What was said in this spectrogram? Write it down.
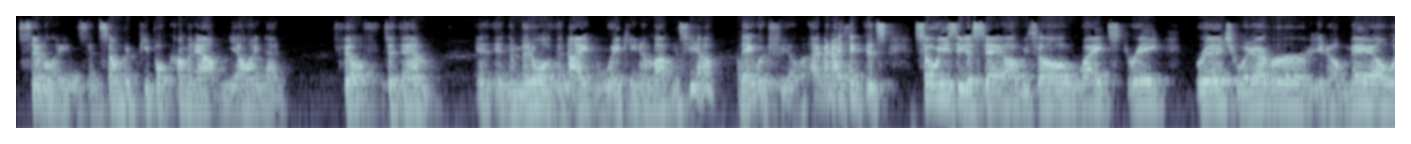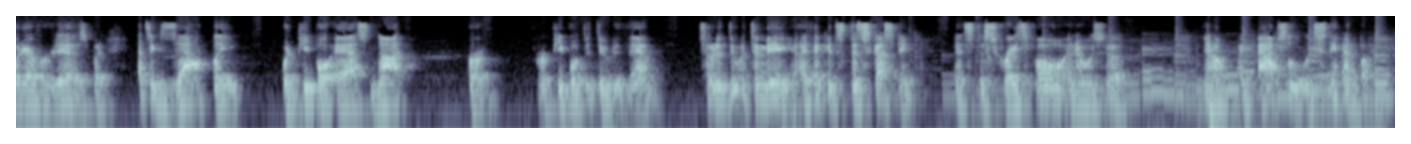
siblings and some people coming out and yelling that filth to them in, in the middle of the night and waking them up and see how they would feel. I mean, I think it's so easy to say, oh, he's all white, straight, rich, whatever, you know, male, whatever it is. But that's exactly what people ask, not for, for people to do to them. So to do it to me, I think it's disgusting. It's disgraceful. And it was, a, you know, I absolutely stand by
